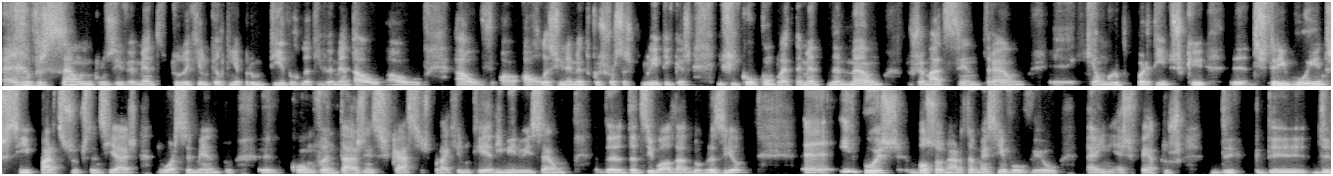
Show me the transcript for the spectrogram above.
a reversão, inclusivamente, de tudo aquilo que ele tinha prometido relativamente ao, ao, ao, ao, relacionamento com as forças políticas e ficou completamente na mão do chamado Centrão, eh, que é um grupo de partidos que eh, distribui entre si partes substanciais do orçamento com vantagens escassas para aquilo que é a diminuição da, da desigualdade no Brasil. Uh, e depois Bolsonaro também se envolveu em aspectos de, de, de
